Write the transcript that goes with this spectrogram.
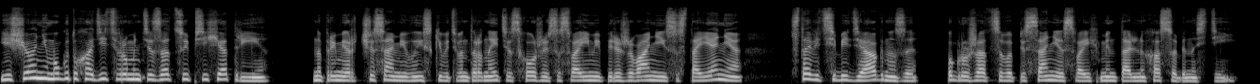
Еще они могут уходить в романтизацию психиатрии. Например, часами выискивать в интернете схожие со своими переживания и состояния, ставить себе диагнозы, погружаться в описание своих ментальных особенностей.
